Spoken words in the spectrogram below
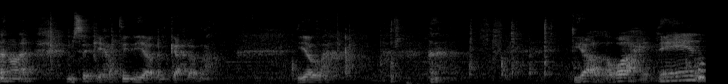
امسكي حطي لي إياها بالكهرباء. يلا. يلا واحد اثنين.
